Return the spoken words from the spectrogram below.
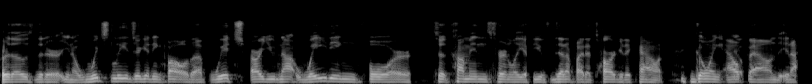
for those that are, you know, which leads are getting followed up, which are you not waiting waiting for to come internally if you've identified a target account going outbound. In a,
